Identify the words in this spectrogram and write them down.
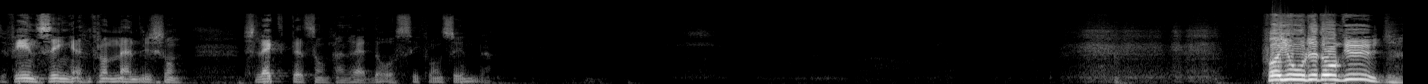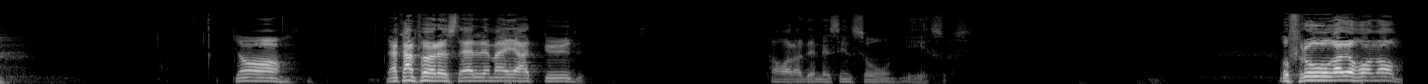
Det finns ingen från människan, släktet, som kan rädda oss ifrån synden. Vad gjorde då Gud? Ja, jag kan föreställa mig att Gud talade med sin son Jesus. Och frågade honom,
